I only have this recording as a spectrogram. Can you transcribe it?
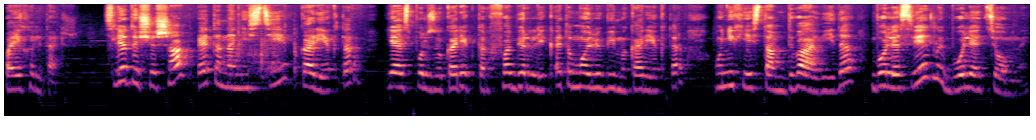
Поехали дальше. Следующий шаг это нанести корректор. Я использую корректор Faberlic. Это мой любимый корректор. У них есть там два вида. Более светлый, более темный.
